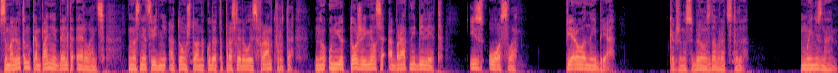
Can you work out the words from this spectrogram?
«Самолетом компании Delta Airlines. У нас нет сведений о том, что она куда-то проследовала из Франкфурта, но у нее тоже имелся обратный билет из Осло. 1 ноября. Как же она собиралась добраться туда? Мы не знаем.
